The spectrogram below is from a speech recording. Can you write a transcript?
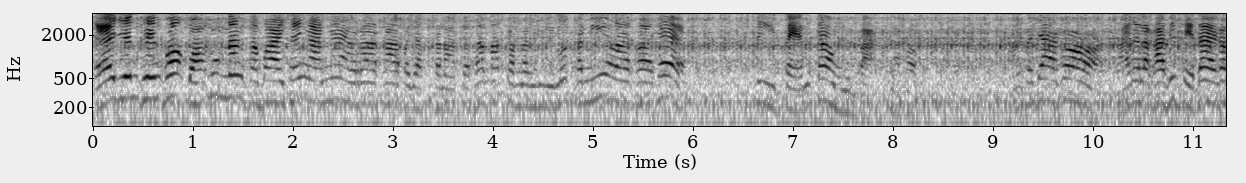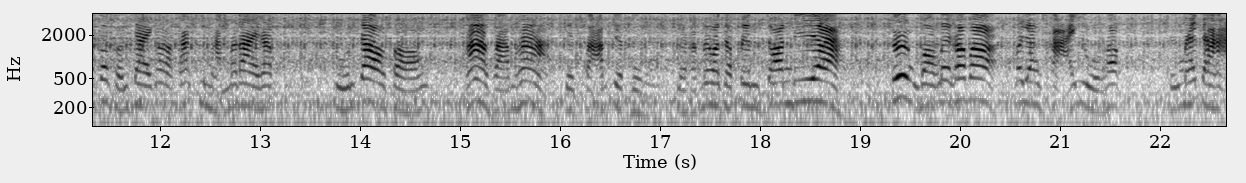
แอร์เย็นเพียงเพราะเบาะนุ่มนั่งสบายใช้งานง่ายราคาประหยัดขนาดกระทัดรัดกำลังดีรถคันนี้ราคาแค่ 490,000 บาทนะครับทางตะย่าก็ขายในราคาพิเศษได้ครับถ้าสนใจก็ทักคิมหันมาได้ครับ 092 535 7371นะครับไม่ว่าจะเป็นจอห์นเดียซึ่งบอกเลยครับว่าก็ยังขายอยู่ครับ ถึงแม้จะหา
